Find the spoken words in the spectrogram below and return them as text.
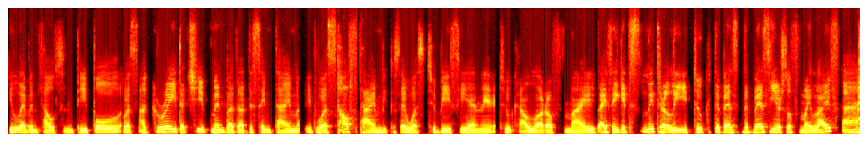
11,000 people it was a great achievement, but at the same time, it was tough time because I was too busy and it took a lot of my, I think it's literally, it took the best, the best years of my life uh,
